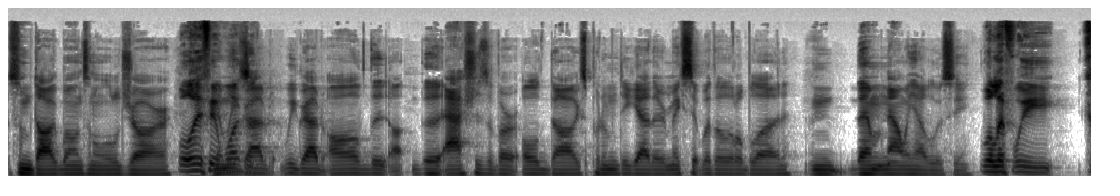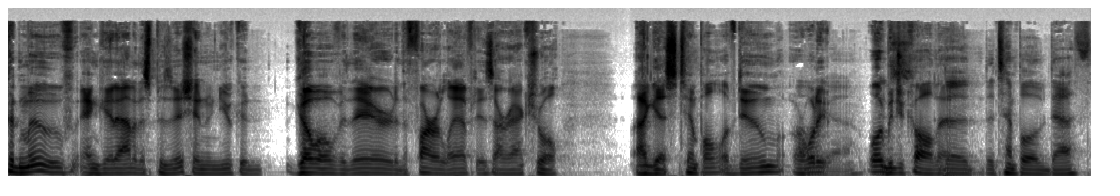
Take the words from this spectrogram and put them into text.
some dog bones in a little jar. well, if it Then we grabbed we grabbed all the uh, the ashes of our old dogs, put them together, mixed it with a little blood, and then now we have Lucy. Well, if we could move and get out of this position, and you could go over there to the far left is our actual, I guess, Temple of Doom, or what? do- Oh, yeah. What would you call that? The the Temple of Death.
